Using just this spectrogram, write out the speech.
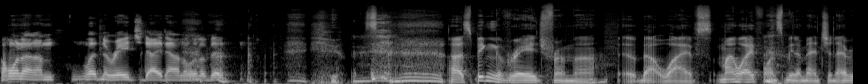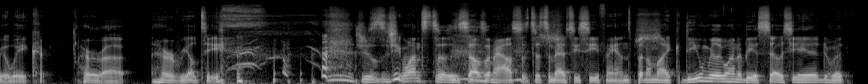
Hold on, I'm letting the rage die down a little bit. Uh, speaking of rage from uh, about wives, my wife wants me to mention every week her uh, her realty. She's, she wants to sell some houses to some FCC fans, but I'm like, do you really want to be associated with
